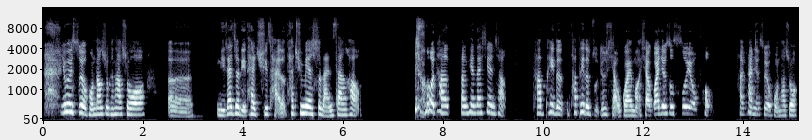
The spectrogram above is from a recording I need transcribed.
因为苏有朋当初跟他说，呃，你在这里太屈才了，他去面试男三号，然后他当天在现场，他配的他配的组就是小乖嘛，小乖就是苏有朋，他看见苏有朋，他说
